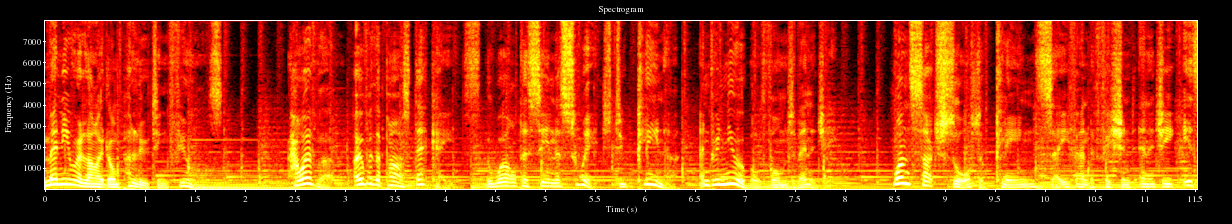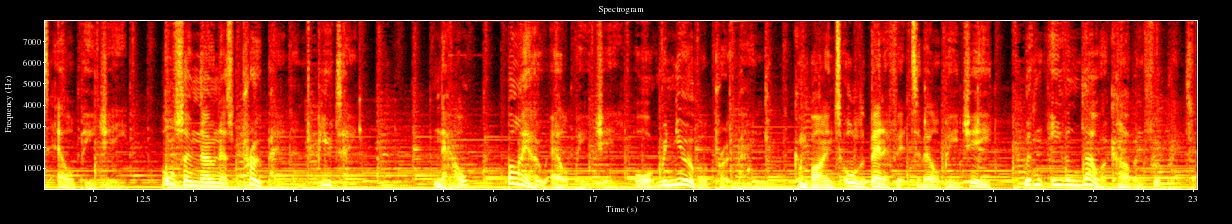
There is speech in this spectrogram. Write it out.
many relied on polluting fuels. However, over the past decades, the world has seen a switch to cleaner and renewable forms of energy. One such source of clean, safe and efficient energy is LPG, also known as propane and butane. Now, bio-LPG, or renewable propane, combines all the benefits of LPG with an even lower carbon footprint.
